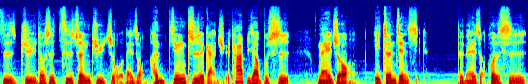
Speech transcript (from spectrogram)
字句都是字斟句酌那种很精致的感觉。它比较不是那一种一针见血的那种，或者是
